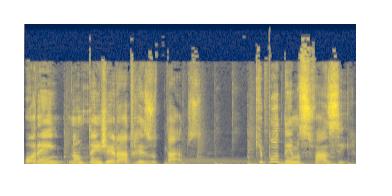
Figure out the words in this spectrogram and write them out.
porém não tem gerado resultados. O que podemos fazer?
